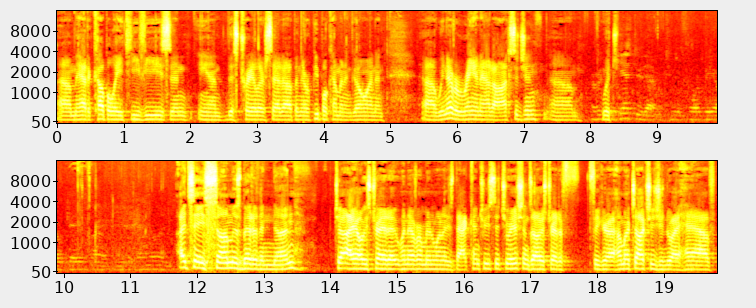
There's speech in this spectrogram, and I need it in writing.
um, they had a couple ATVs and, and this trailer set up, and there were people coming and going. And uh, we never ran out of oxygen, um, which. I'd say some is better than none. I always try to, whenever I'm in one of these backcountry situations, I always try to f- figure out how much oxygen do I have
